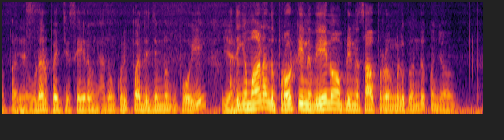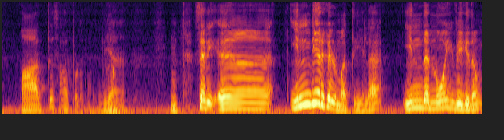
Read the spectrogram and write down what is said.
அப்போ அந்த உடற்பயிற்சி செய்கிறவங்க அதுவும் குறிப்பாக அந்த ஜிம்முக்கு போய் அதிகமான அந்த புரோட்டீன் வேணும் அப்படின்னு சாப்பிட்றவங்களுக்கு வந்து கொஞ்சம் பார்த்து சாப்பிடணும் இல்லையா. சரி இந்தியர்கள் மத்தியில் இந்த நோய் விகிதம்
